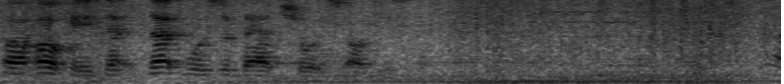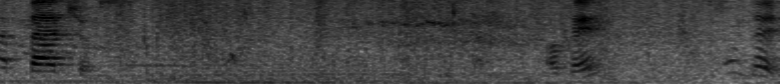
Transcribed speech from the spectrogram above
Uh, okay, that that was a bad choice, obviously. A bad choice. Okay. Oh, good.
